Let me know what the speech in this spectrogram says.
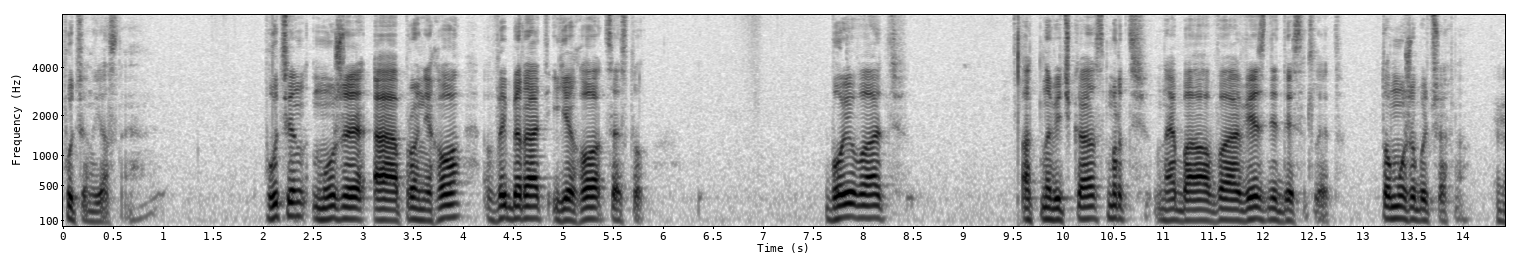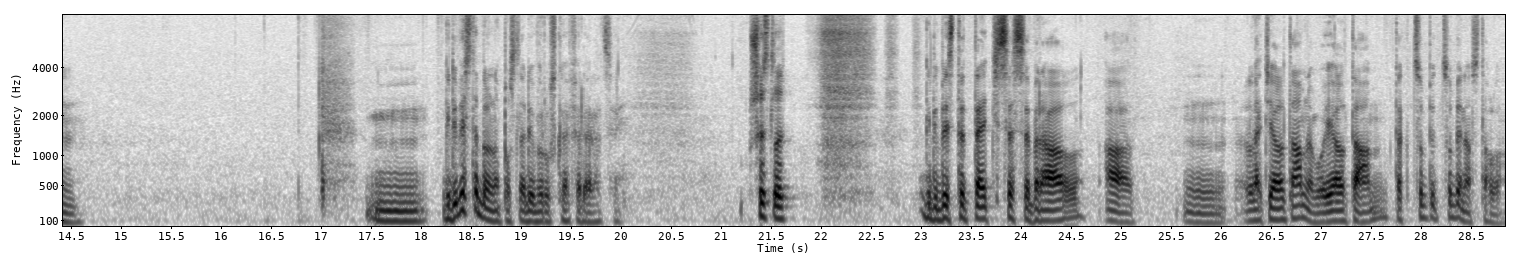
Putin jasné. Putin může eh, pro něho vybírat jeho cestu. Bojovat od novička smrt nebo v vězně 10 let. To může být všechno. Hmm. Kdybyste byl naposledy v Ruské federaci? 6 let. Kdybyste teď se sebral a letěl tam nebo jel tam, tak co by, co by nastalo?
